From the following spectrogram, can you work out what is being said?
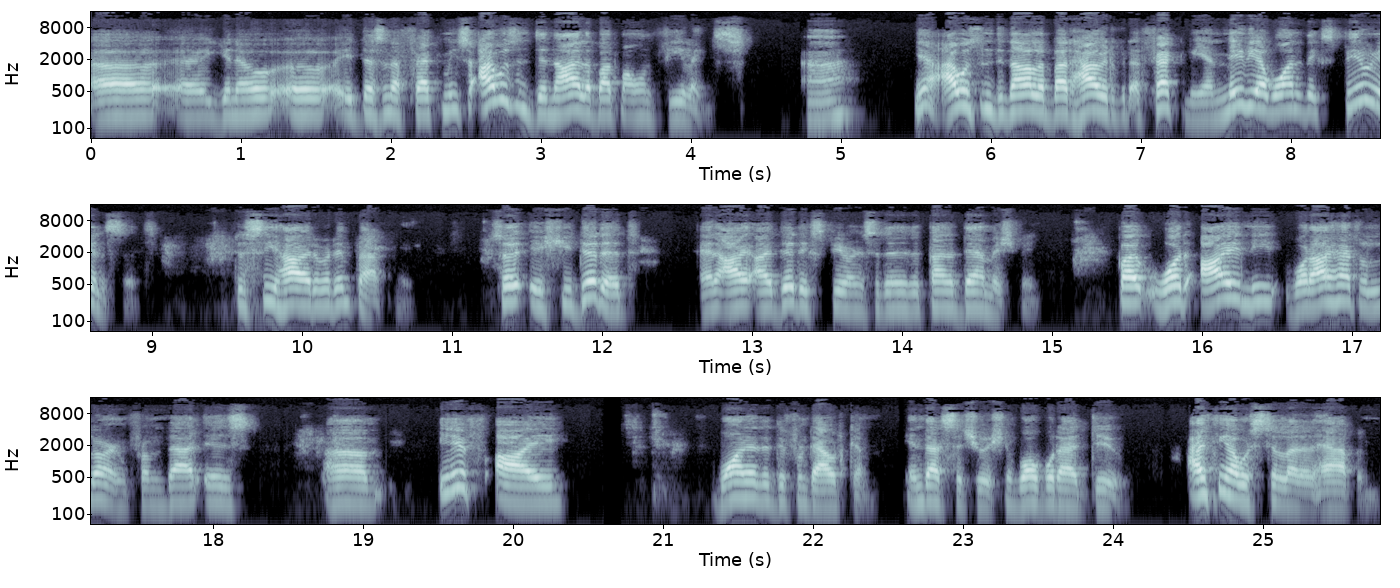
uh, uh, you know, uh, it doesn't affect me. So I was in denial about my own feelings. Uh, yeah, I was in denial about how it would affect me, and maybe I wanted to experience it to see how it would impact me. So if she did it, and I, I did experience it, and it kind of damaged me. But what I need, what I had to learn from that is, um, if I wanted a different outcome in that situation, what would I do? I think I would still let it happen.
